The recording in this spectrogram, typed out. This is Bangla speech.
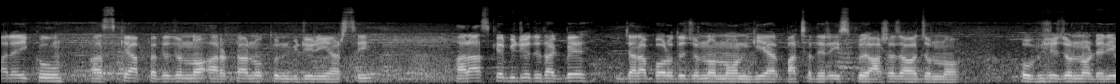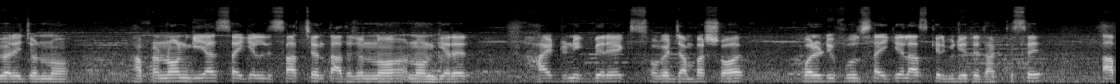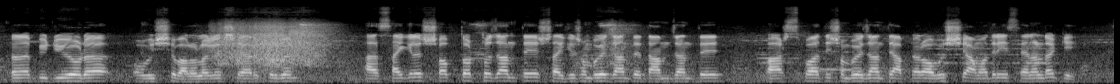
আলাইকুম। আজকে আপনাদের জন্য আর একটা নতুন ভিডিও নিয়ে আসছি। আর আজকের ভিডিওতে থাকবে যারা বড়দের জন্য নন গিয়ার বাচ্চাদের স্কুলে আসা যাওয়ার জন্য অফিসের জন্য ডেলিভারির জন্য, আপনার নন গিয়ার সাইকেল চাচ্ছেন, তাদের জন্য নন গিয়ারের হাইড্রোনিক ব্রেক সকেট জাম্পার সহ কোয়ালিটি ফুল সাইকেল আজকের ভিডিওতে থাকতেছে। আপনারা ভিডিওটা অবশ্যই ভালো লাগলে শেয়ার করবেন। আর সাইকেলের সব তথ্য জানতে সাইকেল সম্পর্কে জানতে, দাম জানতে পার্সপাতি সম্পর্কে জানতে আপনারা অবশ্যই আমাদের এই চ্যানেলটাকে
